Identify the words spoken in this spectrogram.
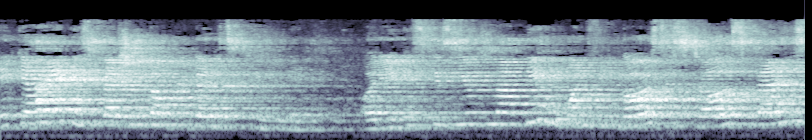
ये क्या है? स्पेशल कंप्यूटर स्क्रीन में और ये किस किस यूज़ में आती है? ह्यूमन फिंगर्स स्टर्स पेन्स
